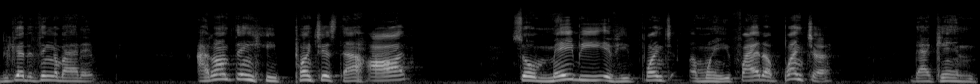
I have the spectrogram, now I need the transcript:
because the thing about it, I don't think he punches that hard. So maybe if he punch, um, when he fight a puncher that can,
